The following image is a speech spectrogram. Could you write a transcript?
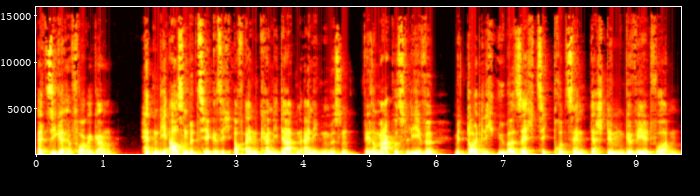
als Sieger hervorgegangen. Hätten die Außenbezirke sich auf einen Kandidaten einigen müssen, wäre Markus Lewe mit deutlich über 60 Prozent der Stimmen gewählt worden.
